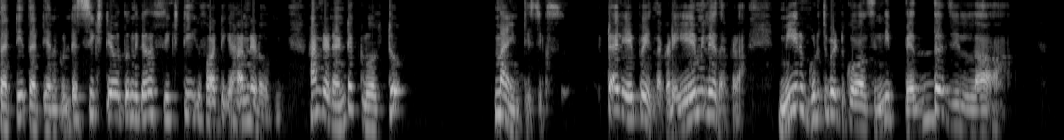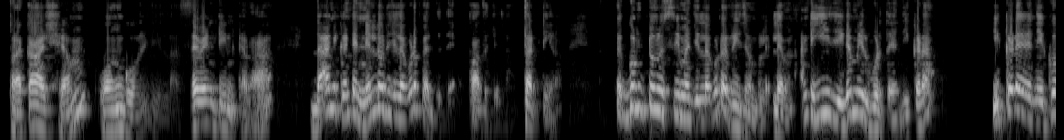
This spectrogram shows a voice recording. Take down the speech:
థర్టీ థర్టీ అనుకుంటే సిక్స్టీ అవుతుంది కదా? సిక్స్టీకి ఫార్టీకి హండ్రెడ్ అవుతుంది. హండ్రెడ్ అంటే close to ninety six. Tally అయిపోయింది అక్కడ. ఏమీ లేదు అక్కడ. మీరు గుర్తుపెట్టుకోవాల్సింది పెద్ద జిల్లా. ప్రకాశం ఒంగోలు జిల్లా సెవెంటీన్ కదా. దానికంటే నెల్లూరు జిల్లా కూడా పెద్దదే పాత జిల్లా థర్టీన్ గుంటూరు సీమ జిల్లా కూడా రీజనబుల్ లెవెన్ అంటే ఈజీగా మీరు గుర్తయింది. ఇక్కడ ఇక్కడే నీకు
